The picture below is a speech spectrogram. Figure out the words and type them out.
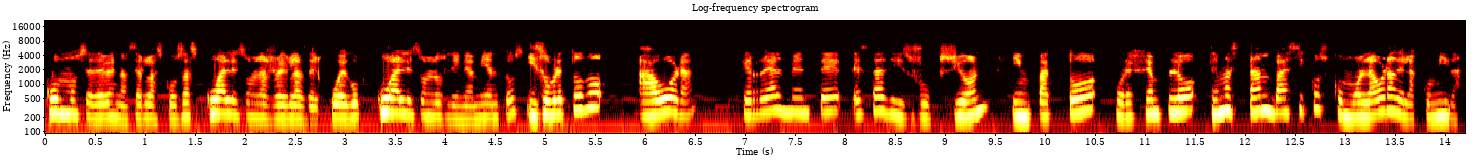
cómo se deben hacer las cosas, cuáles son las reglas del juego, cuáles son los lineamientos y sobre todo ahora que realmente esta disrupción impactó, por ejemplo, temas tan básicos como la hora de la comida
